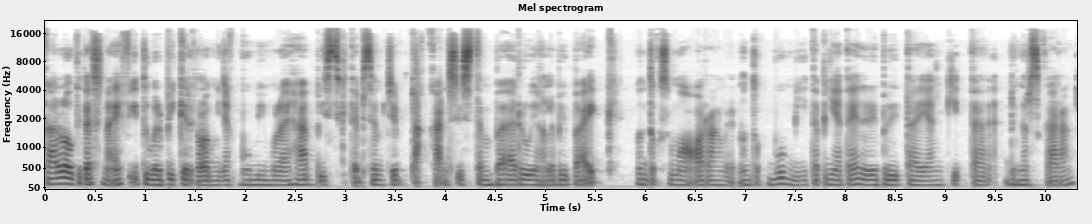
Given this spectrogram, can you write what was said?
Kalau kita senaif itu berpikir kalau minyak bumi mulai habis, kita bisa menciptakan sistem baru yang lebih baik untuk semua orang dan untuk bumi. Tapi nyatanya dari berita yang kita dengar sekarang,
